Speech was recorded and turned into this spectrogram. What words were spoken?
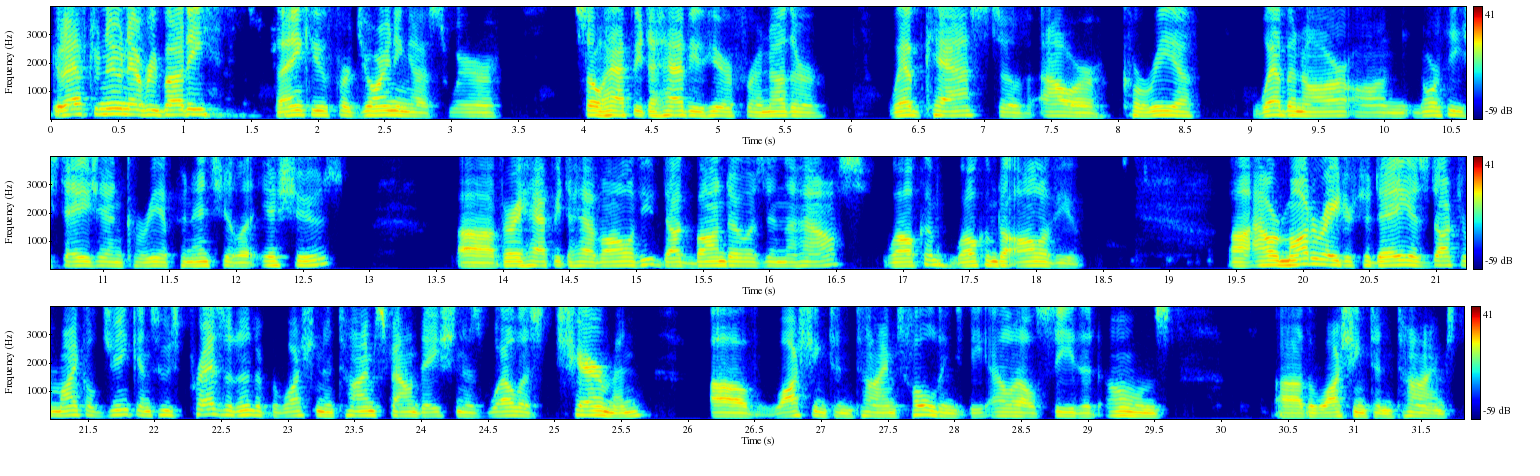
Good afternoon, everybody. Thank you for joining us. We're so happy to have you here for another webcast of our Korea webinar on Northeast Asia and Korea Peninsula issues. Uh, very happy to have all of you. Doug Bandow is in the house. Welcome. Welcome to all of you. Uh, our moderator today is Dr. Michael Jenkins, who's president of the Washington Times Foundation, as well as chairman of Washington Times Holdings, the LLC that owns uh, the Washington Times.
